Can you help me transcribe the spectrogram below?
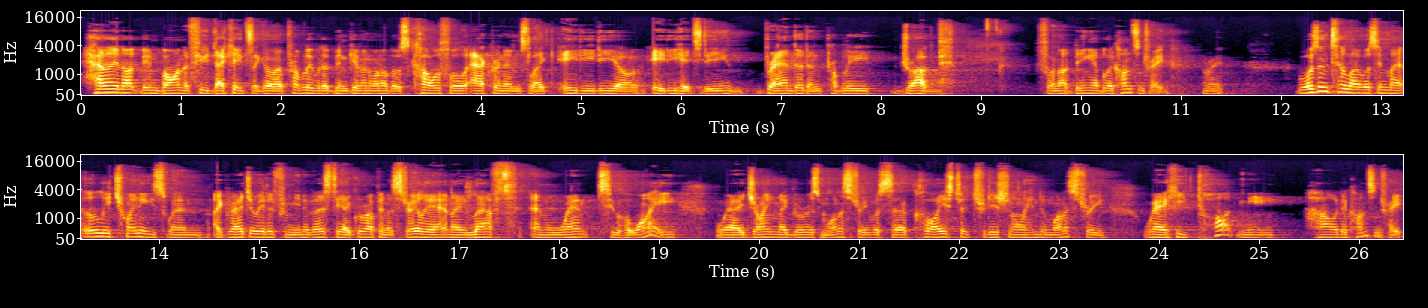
had I not been born a few decades ago, I probably would have been given one of those colorful acronyms like ADD or ADHD, and branded and probably drugged for not being able to concentrate, right? It wasn't until I was in my early 20s when I graduated from university. I grew up in Australia and I left and went to Hawaii, where I joined my guru's monastery. It was a cloistered traditional Hindu monastery where he taught me how to concentrate.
